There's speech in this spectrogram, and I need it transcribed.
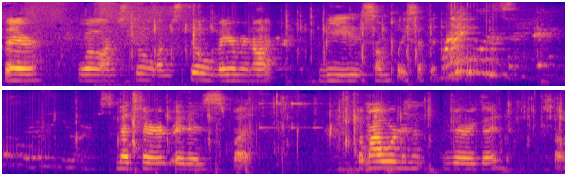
There. Well, I'm still, I'm still may or may not be someplace at the Mine time. was better than yours. That's fair. It is, but but my word isn't very good. So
